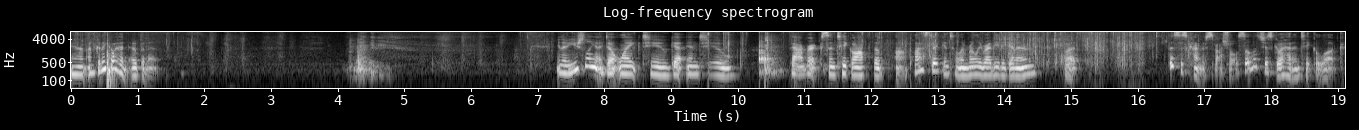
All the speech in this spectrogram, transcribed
And I'm going to go ahead and open it. You know, usually I don't like to get into fabrics and take off the uh, plastic until I'm really ready to get in, but this is kind of special. So let's just go ahead and take a look.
